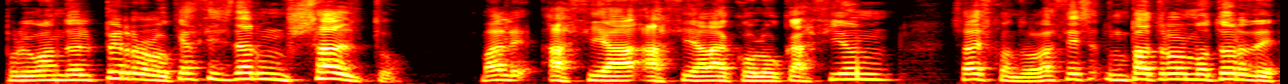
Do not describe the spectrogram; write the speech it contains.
Porque cuando el perro lo que hace es dar un salto, ¿vale? Hacia, hacia la colocación, ¿sabes? Cuando lo haces un patrón motor de,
